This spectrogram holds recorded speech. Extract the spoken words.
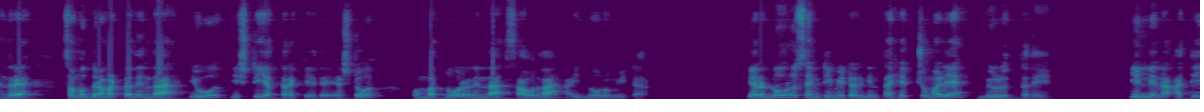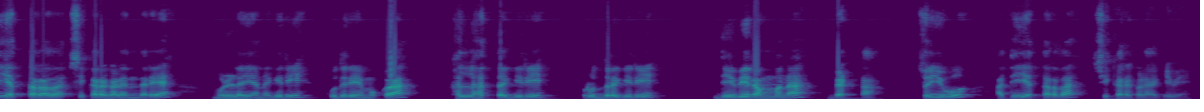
ಅಂದ್ರೆ ಸಮುದ್ರ ಮಟ್ಟದಿಂದ ಇವು ಇಷ್ಟು ಎತ್ತರಕ್ಕೆ ಇದೆ. ಎಷ್ಟು? ಒಂಬತ್ನೂರರಿಂದ ಸಾವಿರದ ಐದ್ನೂರು ಮೀಟರ್. ಎರಡ್ನೂರು ಸೆಂಟಿಮೀಟರ್ಗಿಂತ ಹೆಚ್ಚು ಮಳೆ ಬೀಳುತ್ತದೆ. ಇಲ್ಲಿನ ಅತಿ ಎತ್ತರದ ಶಿಖರಗಳೆಂದರೆ ಮುಳ್ಳಯ್ಯನಗಿರಿ ಕುದುರೆಮುಖ ಕಲ್ಲಹತ್ತಗಿರಿ, ರುದ್ರಗಿರಿ, ದೇವಿರಮ್ಮನ ಬೆಟ್ಟ. ಸೊ ಇವು ಅತಿ ಎತ್ತರದ ಶಿಖರಗಳಾಗಿವೆ.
